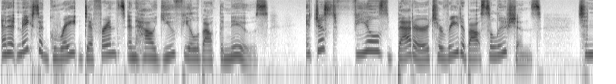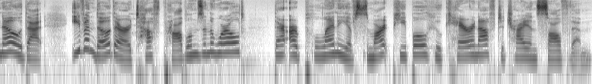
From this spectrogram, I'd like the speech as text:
And it makes a great difference in how you feel about the news. It just feels better to read about solutions, to know that even though there are tough problems in the world, there are plenty of smart people who care enough to try and solve them.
